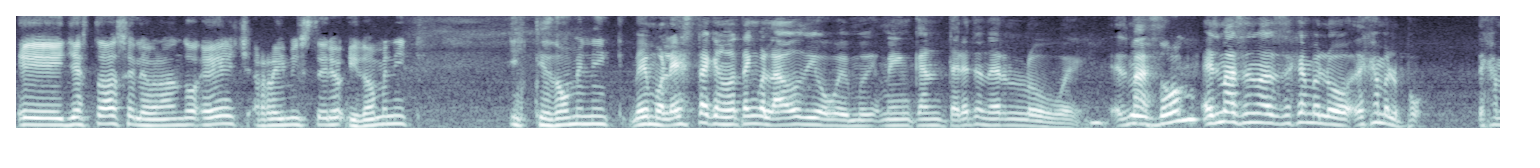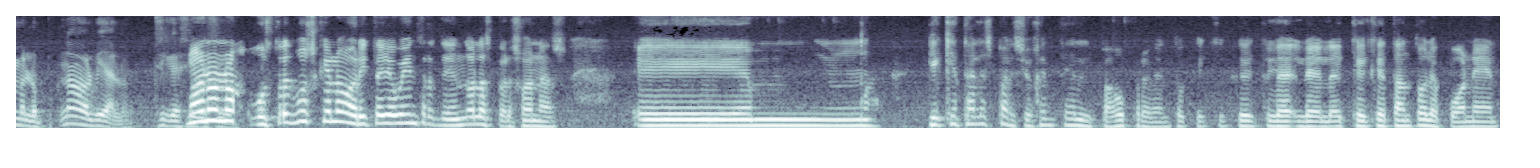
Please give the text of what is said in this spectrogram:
eh, ya estaba celebrando Edge, Rey Misterio y Dominic. Y que Dominic. Me molesta que no tengo el audio, güey. Me, encantaría tenerlo, güey. Es más, es más, es más, déjamelo, déjamelo, déjamelo. No, olvídalo. Sigue, no, no, no. Usted búsquelo. Ahorita yo voy entreteniendo a las personas. Eh, ¿qué, ¿Qué tal les pareció, gente, el pago prevento? ¿Qué, qué, qué tanto le ponen?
